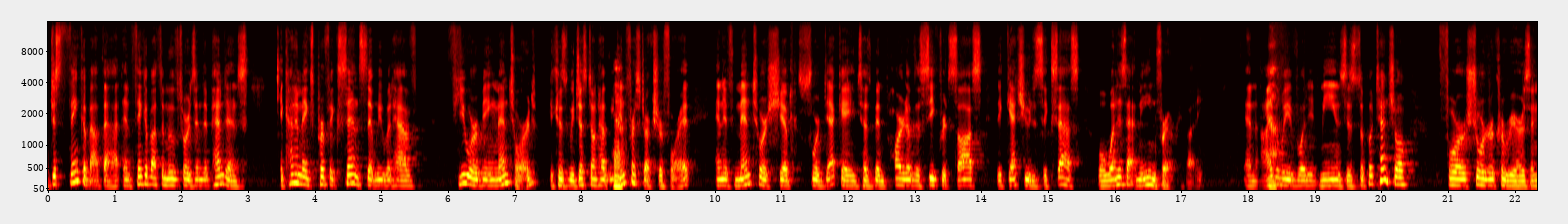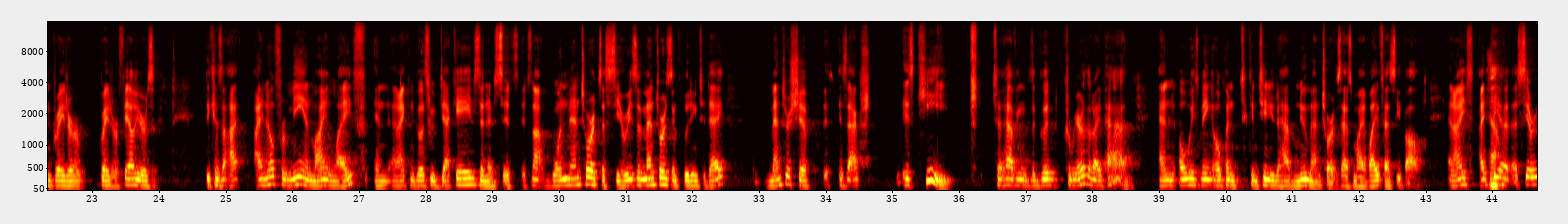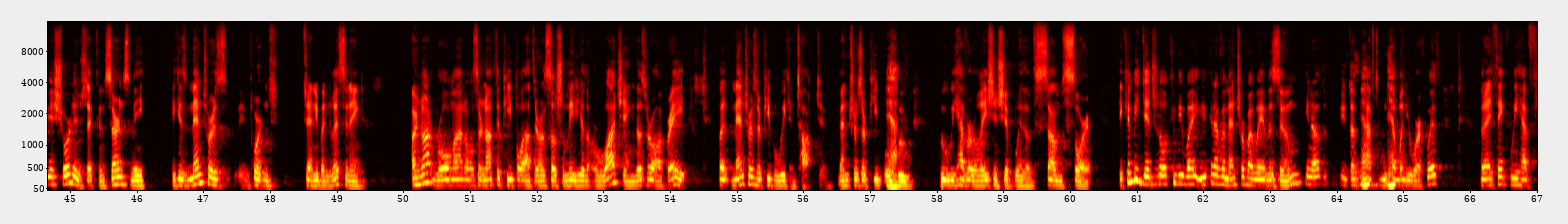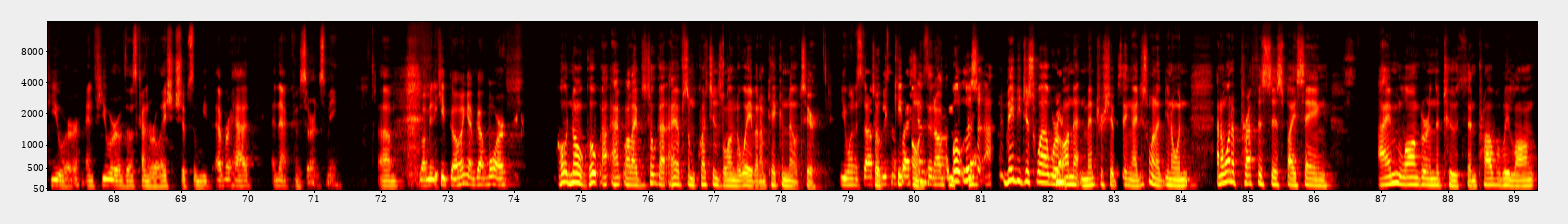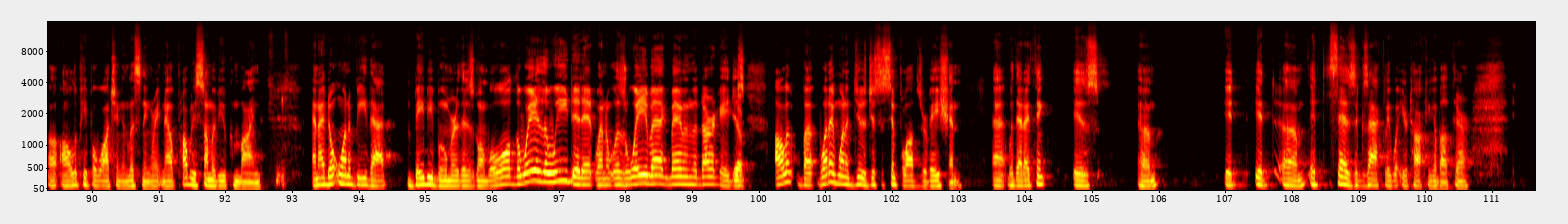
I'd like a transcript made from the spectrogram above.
just think about that and think about the move towards independence, it kind of makes perfect sense that we would have fewer being mentored because we just don't have the yeah. infrastructure for it. And if mentorship for decades has been part of the secret sauce that gets you to success, well, what does that mean for everybody? And I yeah. believe what it means is the potential for shorter careers and greater greater failures. Because I, I know for me in my life, and, and I can go through decades, and it's it's it's not one mentor, it's a series of mentors, including today. Mentorship is, is actually is key to having the good career that I've had and always being open to continue to have new mentors as my life has evolved. And I, I yeah. see a, a, serious shortage that concerns me because mentors, important to anybody listening, are not role models, are not the people out there on social media that we're watching. Those are all great, but mentors are people we can talk to. Mentors are people yeah. who who we have a relationship with of some sort. It can be digital, it can be way you can have a mentor by way of a Zoom. You know, it doesn't yeah. have to be yeah. someone you work with. But I think we have fewer and fewer of those kind of relationships than we've ever had, and that concerns me. Um, you want me to keep going? I've got more. Oh no, go. I, well, I've still got. I have some questions along the way, but I'm taking notes here. You want to stop so with some questions, going. and I'll. Well, listen. Uh, maybe just while we're yeah. on that mentorship thing, I just want to, you know, and and I want to preface this by saying, I'm longer in the tooth than probably long uh, all the people watching and listening right now. Probably some of you combined, and I don't want to be that baby boomer that is going, well, well, the way that we did it when it was way back then in the dark ages. Yep. All of, but what I want to do is just a simple observation uh, with that I think is um, it it um, it says exactly what you're talking about there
